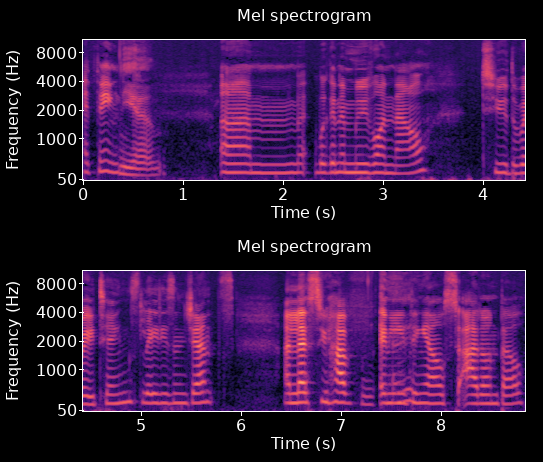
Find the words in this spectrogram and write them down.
i think yeah. um, we're gonna move on now to the ratings, ladies and gents. Unless you have anything else to add on, Belle.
